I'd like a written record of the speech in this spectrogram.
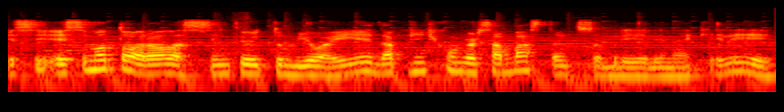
esse, esse Motorola 108 mil aí, dá pra gente conversar bastante sobre ele, né? Que ele,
